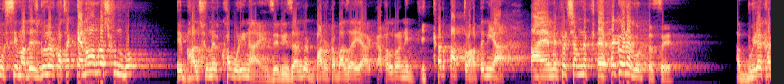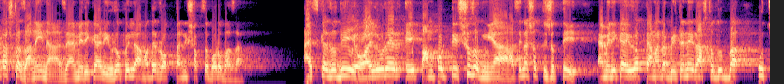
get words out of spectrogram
পশ্চিমা দেশগুলোর কথা কেন আমরা শুনব? এই ভালসুনের খবরই নাই যে রিজার্ভের বারোটা বাজাইয়া কাটাল রানী ভিক্ষার পাত্র হাতে নিয়া আইএমএফ এর সামনে ফেফে করে ঘুরতেছে। আর বুড়া খাটাসটা জানেই না যে আমেরিকা আর ইউরোপ হইলে আমাদের রপ্তানির সবচেয়ে বড় বাজার। আজকে যদি অয়েলুরের এই পাম্পটির সুযোগ নিয়া হাসিনা সত্যি সত্যি আমেরিকা, ইউরোপ, কানাডা, ব্রিটেনের রাষ্ট্রদূত বা উচ্চ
